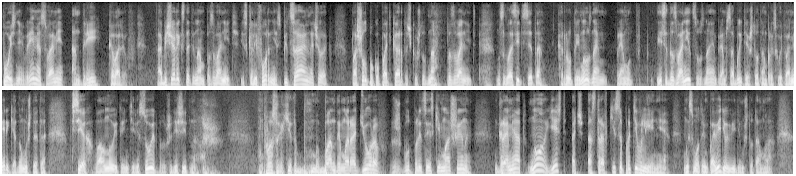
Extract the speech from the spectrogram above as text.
позднее время с вами Андрей Ковалев. Обещали, кстати, нам позвонить из Калифорнии. Специально человек пошел покупать карточку, чтобы нам позвонить. Но согласитесь, это круто. И мы узнаем прямо вот, если дозвониться, узнаем прям события, что там происходит в Америке. Я думаю, что это всех волнует и интересует, потому что действительно просто какие-то банды мародеров жгут полицейские машины громят, но есть островки сопротивления. Мы смотрим по видео, видим, что там э,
